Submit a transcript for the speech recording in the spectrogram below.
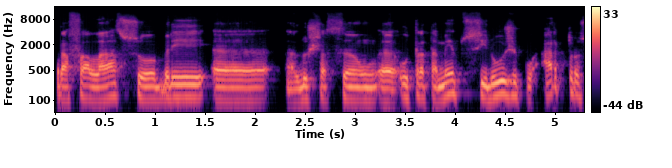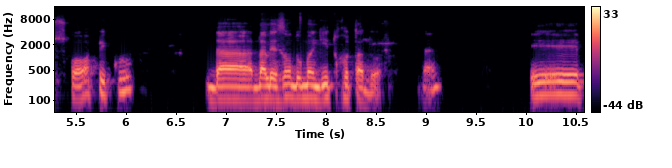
para falar sobre uh, a luxação, uh, o tratamento cirúrgico artroscópico da, da lesão do manguito rotador. Né? E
